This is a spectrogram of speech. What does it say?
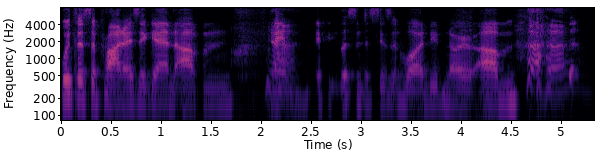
with the Sopranos again. Um, I Yeah. mean, if you listen to season one, you'd know. Um,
